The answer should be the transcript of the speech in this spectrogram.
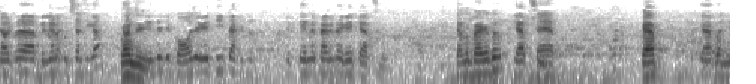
ਡਾਕਟਰ ਬਿੱਲੇ ਨੇ ਪੁੱਛਿਆ ਸੀਗਾ। ਹਾਂਜੀ। ਇਹਦੇ ਚ ਗੌਜ਼ ਹੈਗੇ 30 ਪੈਕਟ ਤੇ ਤਿੰਨ ਪੈਕਟ ਹੈਗੇ ਕੈਪਸੂਲ ਕਿੰਨ ਪੈਕਟ? Capsule cap? ਕੈਪ ਬਣੀ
